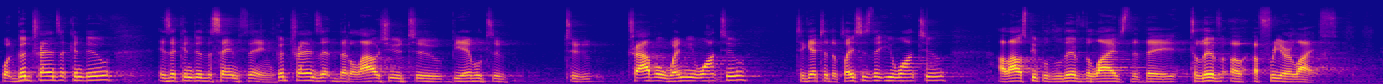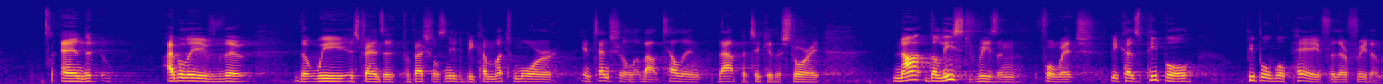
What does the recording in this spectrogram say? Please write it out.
what good transit can do, is it can do the same thing. Good transit that allows you to be able to, to travel when you want to, to get to the places that you want to, allows people to live the lives that they, to live a, a freer life. And I believe that, that we as transit professionals need to become much more intentional about telling that particular story. Not the least reason for which, because people, people will pay for their freedom,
